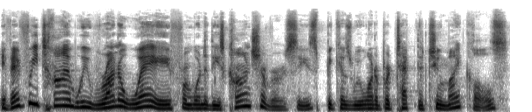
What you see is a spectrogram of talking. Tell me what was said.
If every time we run away from one of these controversies because we want to protect the two Michaels,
